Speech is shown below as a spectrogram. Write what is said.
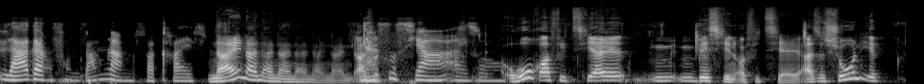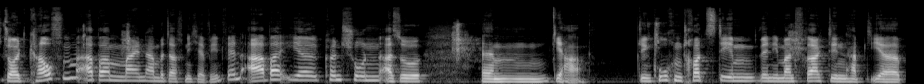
Lagern von Sammlern vergreifen. Nein, nein, nein, nein, nein, nein, nein. Also das ist ja, also. hochoffiziell, ein bisschen offiziell. Also schon, ihr sollt kaufen, aber mein Name darf nicht erwähnt werden. Aber ihr könnt schon, also ähm, ja, den Kuchen trotzdem, wenn jemand fragt, den habt ihr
